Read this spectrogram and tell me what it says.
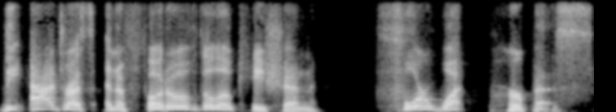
the address, and a photo of the location for what purpose.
